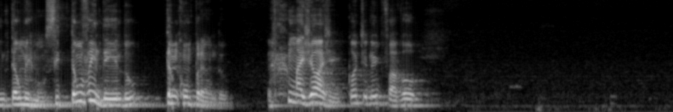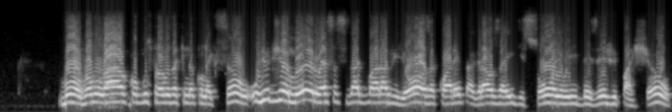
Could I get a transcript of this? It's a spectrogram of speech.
Então, meu irmão, se estão vendendo, estão comprando. Mas, Jorge, continue, por favor. Bom, vamos lá com alguns problemas aqui na conexão. O Rio de Janeiro, essa cidade maravilhosa, 40 graus aí de sonho e desejo e paixão.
